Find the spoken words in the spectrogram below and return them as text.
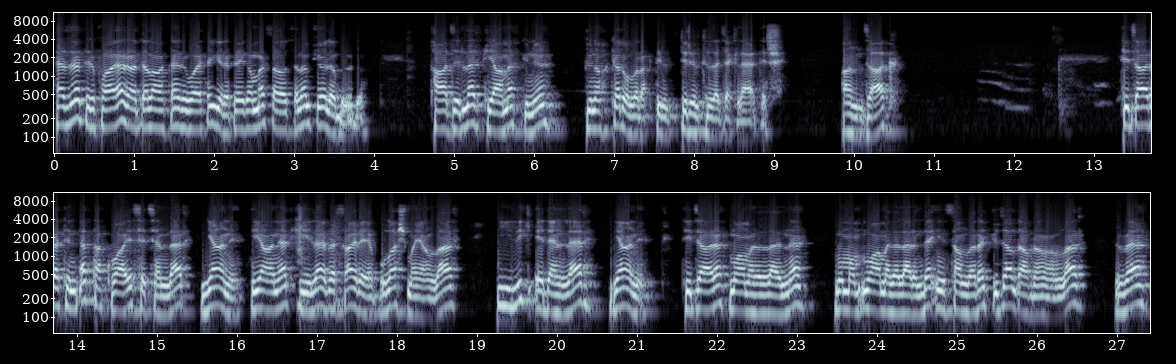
Hazreti Rifai radıyallahu anh'tan rivayete göre Peygamber sallallahu aleyhi ve sellem şöyle buyurdu. Tacirler kıyamet günü günahkar olarak diriltileceklerdir. Ancak ticaretinde takvayı seçenler yani hıyanet, hile vesaireye bulaşmayanlar, iyilik edenler yani ticaret muamelelerine mu- muamelelerinde insanlara güzel davrananlar ve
